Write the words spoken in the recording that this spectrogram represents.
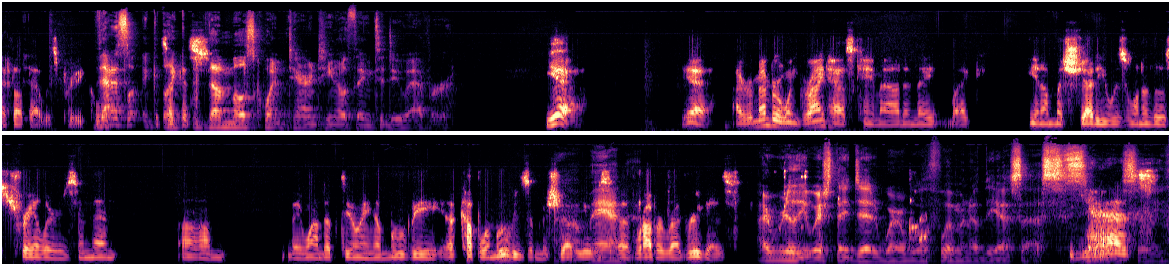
I thought that was pretty cool. That is like, It's like like a the most Quentin Tarantino thing to do ever. yeah, yeah. I remember when Grindhouse came out, and they like, you know, Machete was one of those trailers, and then um, they wound up doing a movie, a couple of movies of Machete. Oh, it was man. uh, Robert Rodriguez. I really wish they did Werewolf Women of the SS. Yes.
